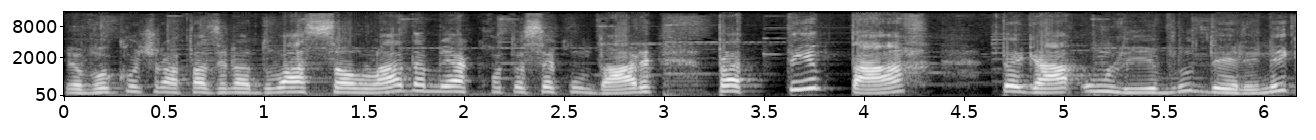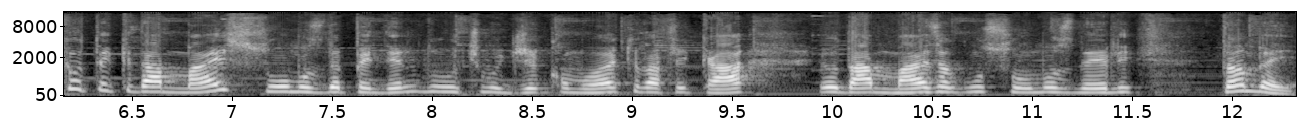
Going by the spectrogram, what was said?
Eu vou continuar fazendo a doação lá da minha conta secundária para tentar pegar um livro dele. Nem que eu tenha que dar mais sumos, dependendo do último dia, como é que vai ficar, eu dar mais alguns sumos nele também.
